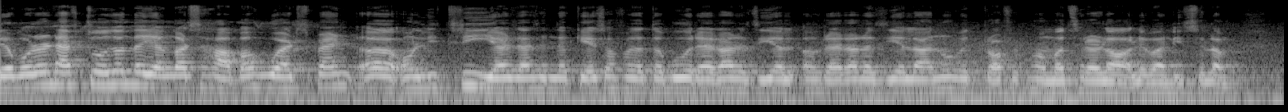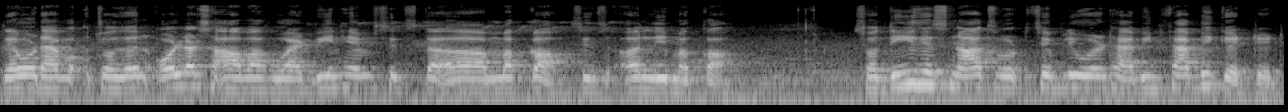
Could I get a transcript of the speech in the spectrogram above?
they wouldn't have chosen the younger Sahaba who had spent uh, only three years, as in the case of Abu Huraira with Prophet Muhammad They would have chosen older Sahaba who had been him since the uh, Makkah, since early Makkah. So these isnads simply wouldn't have been fabricated,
